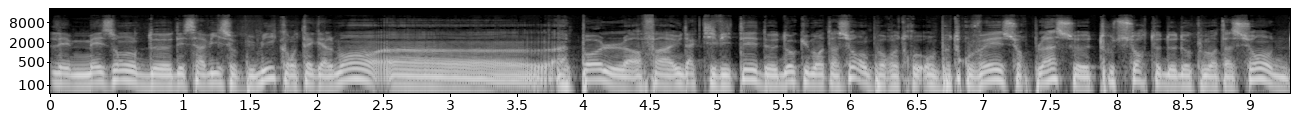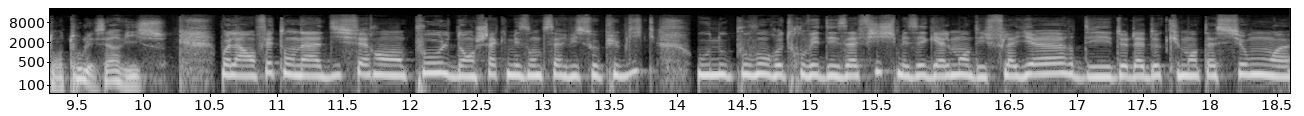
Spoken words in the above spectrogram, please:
Les maisons de, des services au public ont également un, un, pôle, enfin une activité de documentation. On peut, on peut trouver sur place euh, toutes sortes de documentation dans tous les services. Voilà, en fait, on a différents pôles dans chaque maison de service au public où nous pouvons retrouver des affiches, mais également des flyers, des, de la documentation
